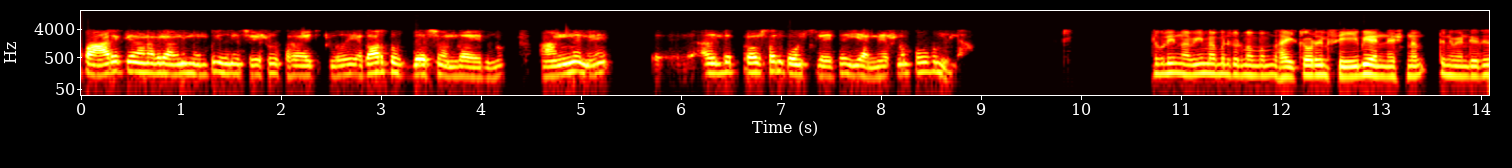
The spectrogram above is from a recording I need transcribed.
അപ്പൊ ആരൊക്കെയാണ് അവർ അതിനു മുമ്പ് ഇതിനു ശേഷവും സഹായിച്ചിട്ടുള്ളത്? യഥാർത്ഥ ഉദ്ദേശം എന്തായിരുന്നു? അങ്ങനെ അതിന്റെ പ്രൊഫസർ കോൺസിലേക്ക് ഈ അന്വേഷണം പോകുന്നില്ല. അതുപോലെ ഈ നവീൻ ബാബുവിനെ തുടങ്ങുമ്പം ഹൈക്കോടതിയിൽ സി ബി ഐ അന്വേഷണത്തിന് വേണ്ടി ഒരു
